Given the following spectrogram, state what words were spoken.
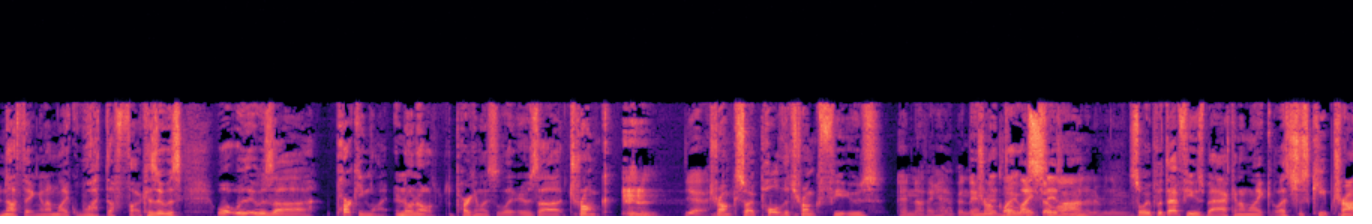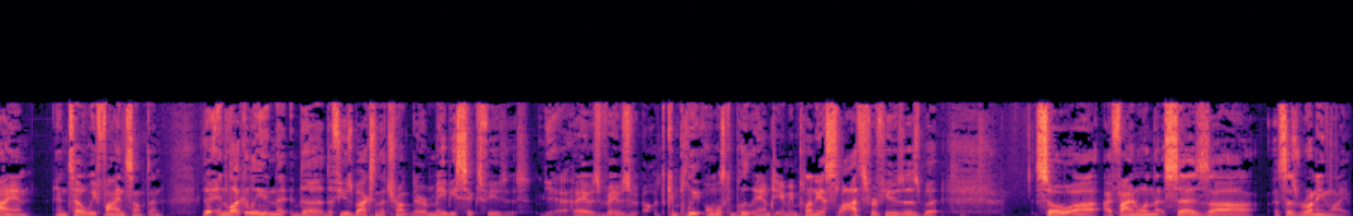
nothing and i'm like what the fuck because it was what was it was a uh, parking light no no parking lights was later it was a uh, trunk yeah, trunk so i pull the trunk fuse and nothing happened. The trunk the, the light, light was still stays on, on, and everything. so we put that fuse back and i'm like let's just keep trying until we find something the, and luckily in the, the the fuse box in the trunk there were maybe six fuses Yeah. it was it was complete almost completely empty i mean plenty of slots for fuses but so uh, i find one that says uh it says running light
